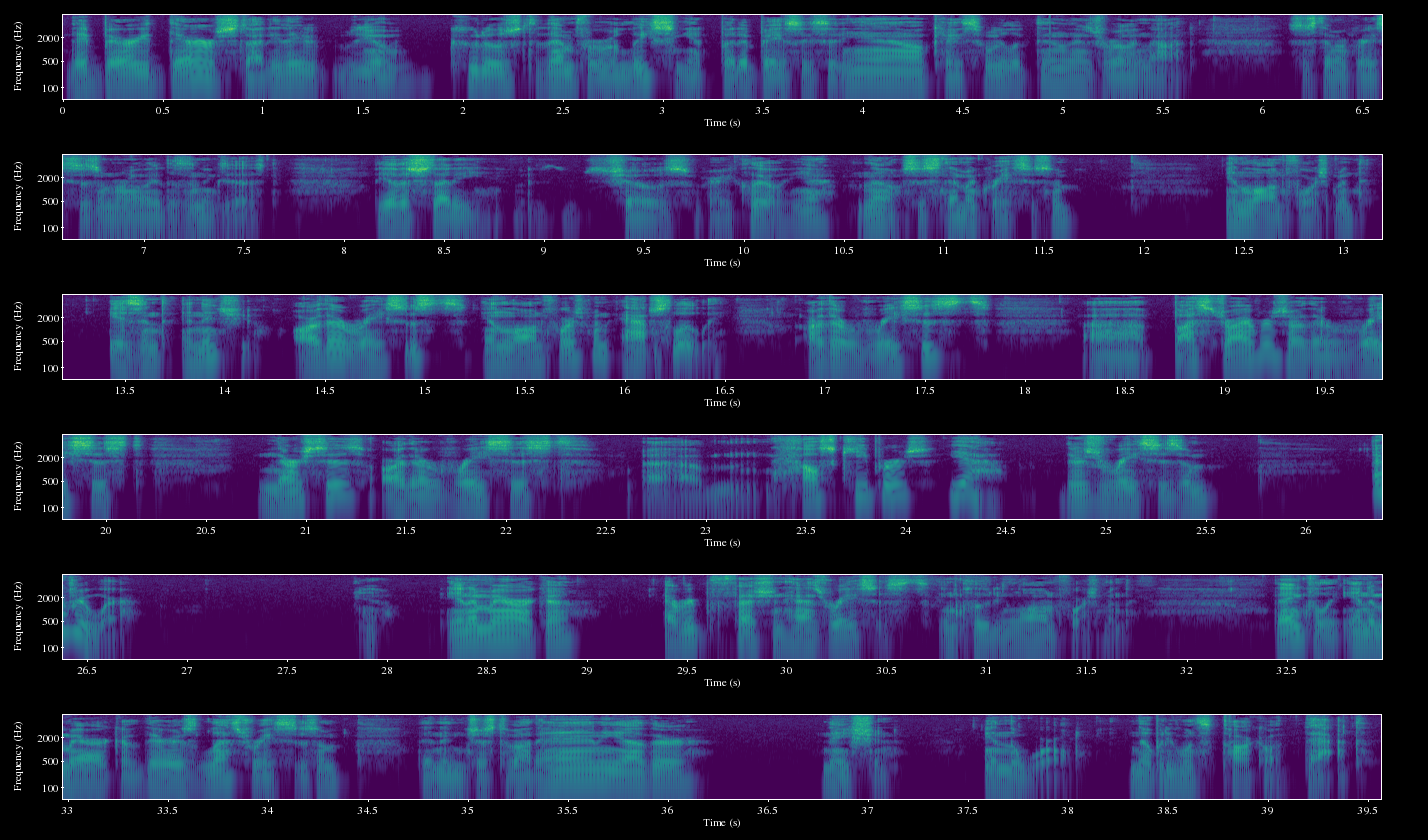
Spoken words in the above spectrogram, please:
They buried their study. They, you know, kudos to them for releasing it, but it basically said, yeah, okay, so we looked in, there's really not. Systemic racism really doesn't exist. The other study shows very clearly, yeah, no, systemic racism in law enforcement isn't an issue. Are there racists in law enforcement? Absolutely. Are there racists uh, bus drivers? Are there racist nurses? Are there racist um, housekeepers? Yeah, there's racism everywhere. Know, in America, every profession has racists, including law enforcement. Thankfully, in America, there is less racism than in just about any other nation in the world. Nobody wants to talk about that.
